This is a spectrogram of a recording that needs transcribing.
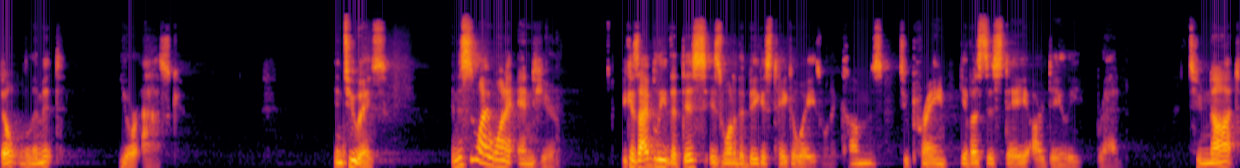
don't limit your ask. In two ways. And this is why I want to end here, because I believe that this is one of the biggest takeaways when it comes to praying, give us this day our daily bread. To not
